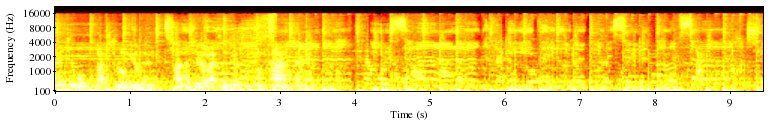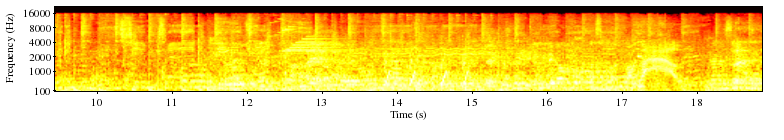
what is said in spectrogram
타이틀곡 Last Romeo는 아까 제가 말씀드렸던 그런 사람 있잖아요. 어,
